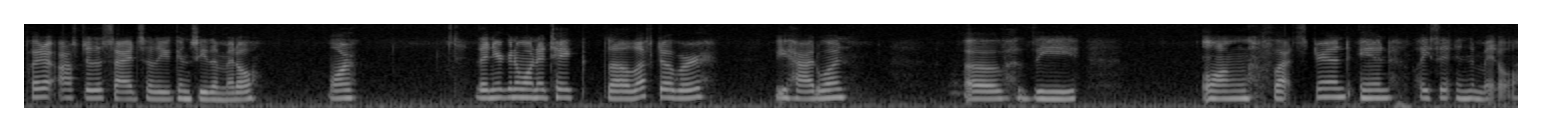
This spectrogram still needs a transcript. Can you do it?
put it off to the side so that you can see the middle more. Then you're going to want to take the leftover, if you had one, of the long flat strand and place it in the middle.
